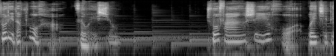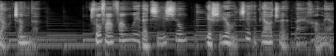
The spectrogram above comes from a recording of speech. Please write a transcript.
处理得不好，则为凶。厨房是以火为其表征的，厨房方位的吉凶也是用这个标准来衡量。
